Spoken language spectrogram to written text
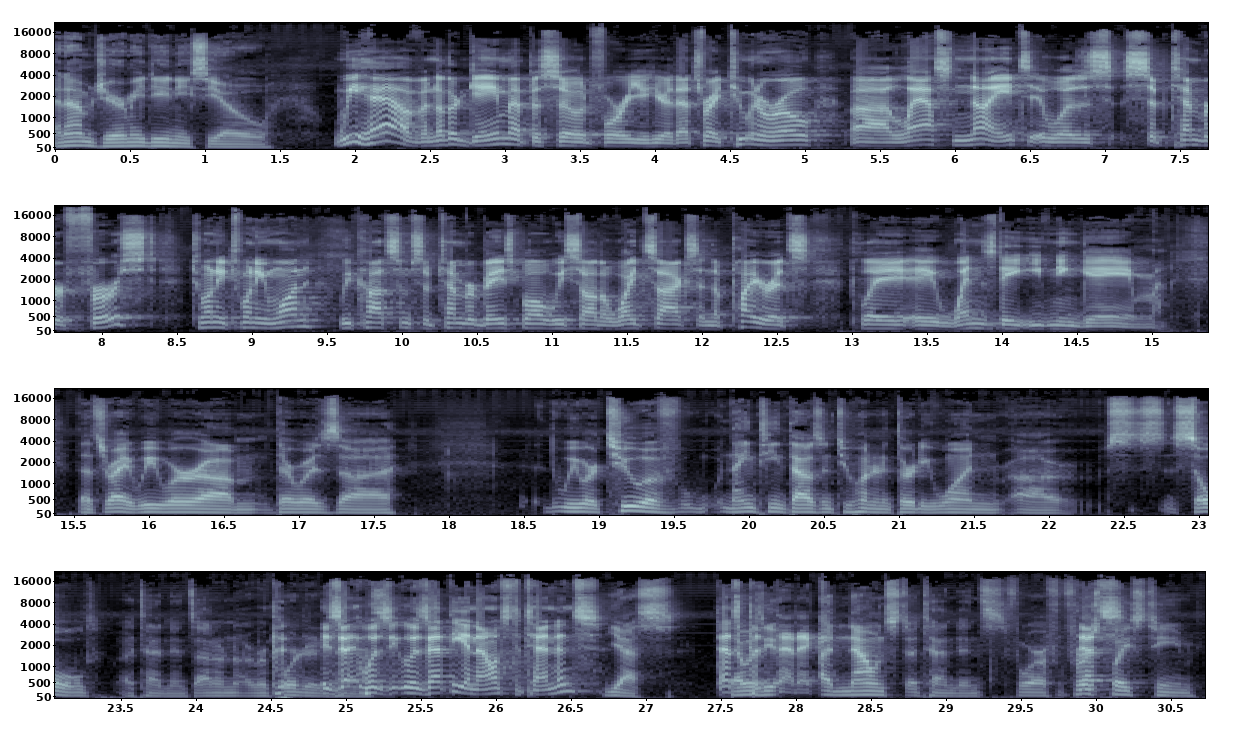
And I'm Jeremy Dionisio. We have another game episode for you here. That's right, two in a row. Uh, last night, it was September 1st, 2021. We caught some September baseball. We saw the White Sox and the Pirates play a Wednesday evening game. That's right. We were um, there was uh, we were two of nineteen thousand two hundred thirty-one uh, s- sold attendance. I don't know reported. Is that was was that the announced attendance? yes? That's that was pathetic. The announced attendance for a first That's- place team.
